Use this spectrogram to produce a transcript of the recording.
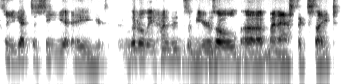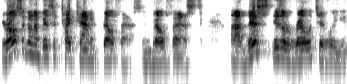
So you get to see a literally hundreds of years old uh, monastic site. You're also going to visit Titanic Belfast in Belfast. Uh, this is a relatively,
